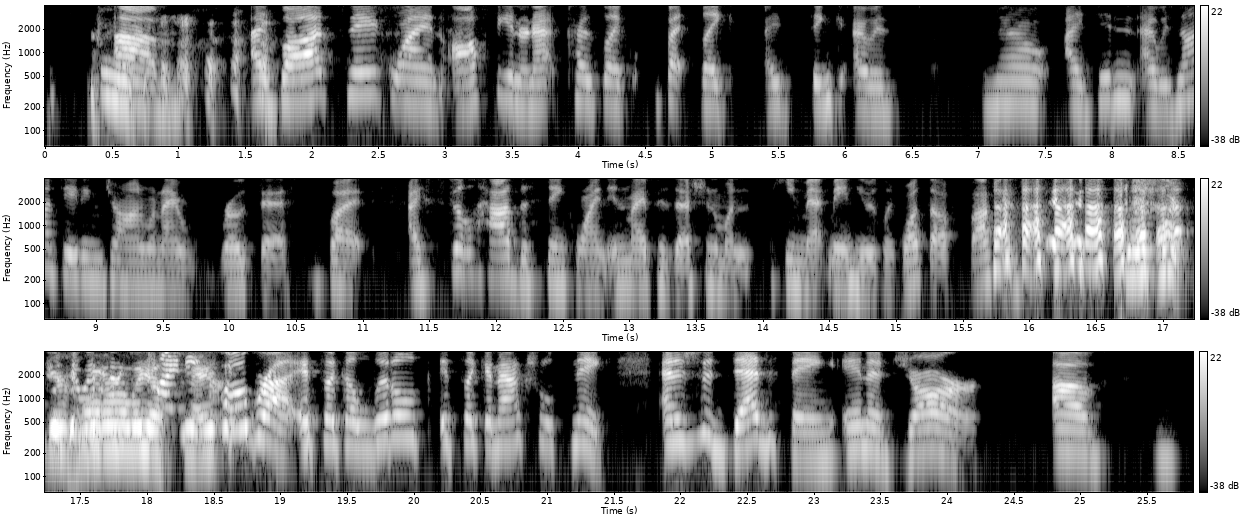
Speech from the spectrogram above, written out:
Um, I bought snake wine off the internet because, like, but like, I think I was no, I didn't. I was not dating John when I wrote this, but I still had the snake wine in my possession when he met me, and he was like, "What the fuck is this?" There's like there's It was this literally a tiny snake. cobra. It's like a little. It's like an actual snake, and it's just a dead thing in a jar of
